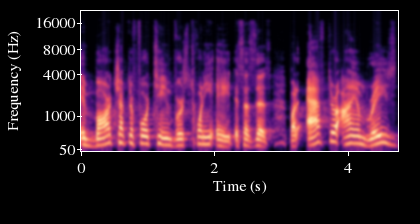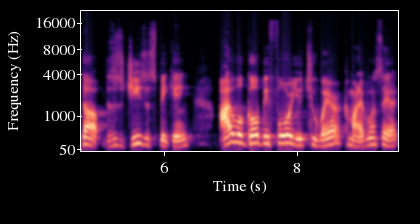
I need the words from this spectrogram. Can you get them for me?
In Mark chapter 14, verse 28, it says this But after I am raised up, this is Jesus speaking, I will go before you to where? Come on, everyone say it.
